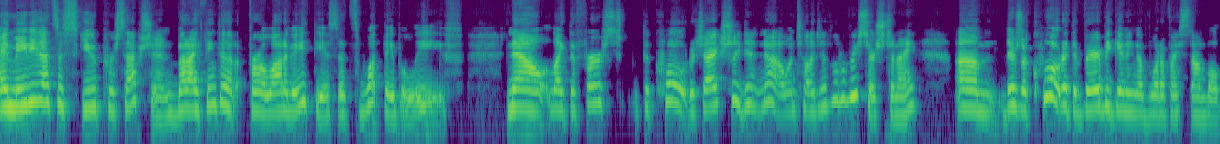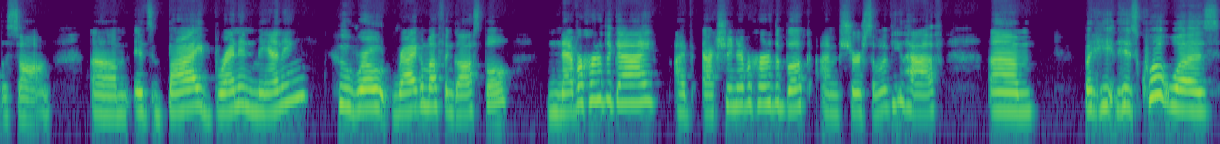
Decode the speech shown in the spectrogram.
And maybe that's a skewed perception, but I think that for a lot of atheists, that's what they believe. Now, like the first, the quote, which I actually didn't know until I did a little research tonight, um, there's a quote at the very beginning of What If I Stumble, the song. Um, it's by Brennan Manning, who wrote Ragamuffin Gospel. Never heard of the guy. I've actually never heard of the book. I'm sure some of you have. Um, but he, his quote was,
